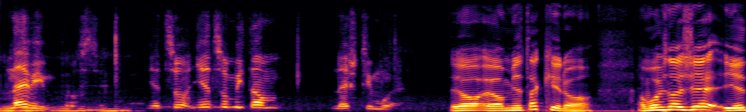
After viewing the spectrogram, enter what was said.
Mm-hmm. Nevím mhm, prostě. Mm-hmm. Něco, něco mi tam neštimuje. Jo, jo, mě taky no. A možná, že je,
